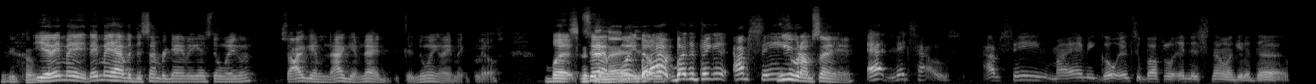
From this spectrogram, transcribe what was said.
They get cold. Yeah, they may they may have a December game against New England, so I give them I give them that because New England ain't make playoffs. But to that point, But I, but the thing is, I've seen you get seen what I'm saying. at Nick's house. I've seen Miami go into Buffalo in the snow and get a dub.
